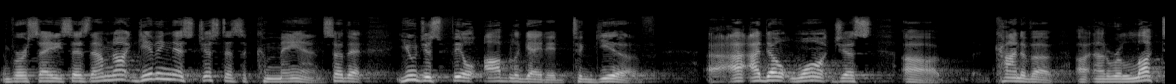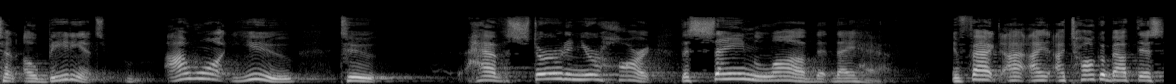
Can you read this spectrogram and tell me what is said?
in verse 8, he says, that I'm not giving this just as a command so that you just feel obligated to give. I, I don't want just uh, kind of a, a, a reluctant obedience. I want you to have stirred in your heart the same love that they have. In fact, I, I, I, talk about this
